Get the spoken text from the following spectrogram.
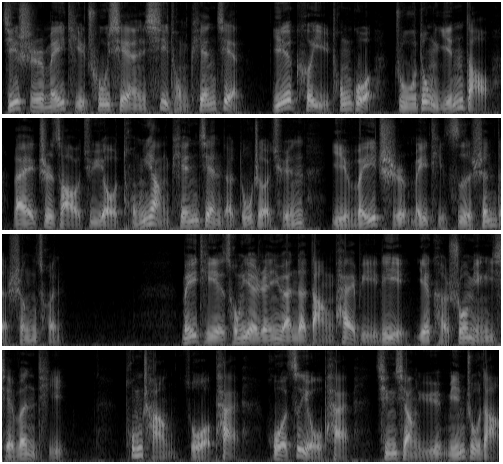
即使媒体出现系统偏见，也可以通过主动引导来制造具有同样偏见的读者群，以维持媒体自身的生存。媒体从业人员的党派比例也可说明一些问题。通常，左派或自由派倾向于民主党，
